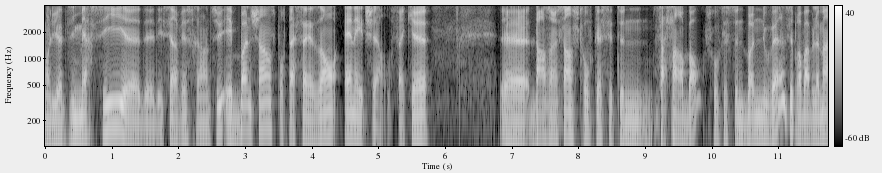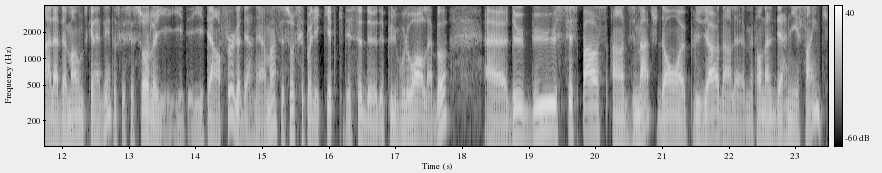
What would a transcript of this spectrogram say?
on lui a dit merci de, des services rendus et bonne chance pour ta saison NHL. Fait que euh, dans un sens, je trouve que c'est une. Ça sent bon. Je trouve que c'est une bonne nouvelle. C'est probablement à la demande du Canadien parce que c'est sûr, là, il, était en feu là, dernièrement. C'est sûr que c'est pas l'équipe qui décide de ne plus le vouloir là-bas. Euh, deux buts, six passes en dix matchs, dont euh, plusieurs dans le, mettons, dans le dernier cinq.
